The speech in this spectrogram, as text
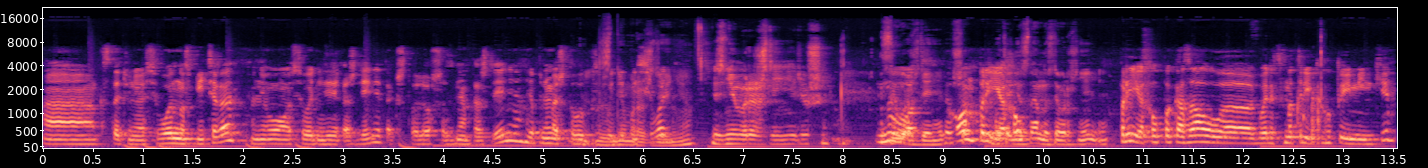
а, кстати, у него сегодня он из Питера, у него сегодня день рождения, так что Леша, с днем рождения. Я понимаю, что выпуск С будет днем не сегодня. рождения. С днем рождения, Илюша. С Ну днем вот, рождения, Леша. он приехал. тебя не знаем, но с днем рождения. Приехал, показал, э, говорит, смотри, крутые миньки,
